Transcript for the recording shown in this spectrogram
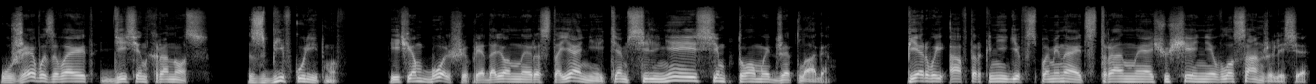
уже вызывает десинхроноз, сбивку ритмов и чем больше преодоленное расстояние, тем сильнее симптомы джетлага. Первый автор книги вспоминает странные ощущения в Лос-Анджелесе,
